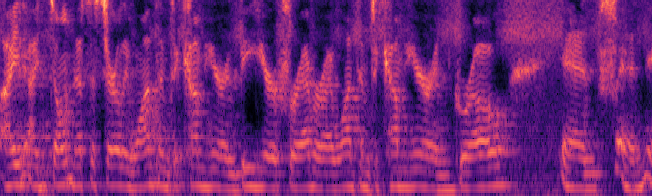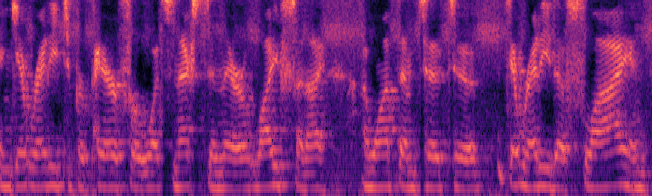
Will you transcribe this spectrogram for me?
I, I, don't necessarily want them to come here and be here forever. I want them to come here and grow and, and, and get ready to prepare for what's next in their life. And I, I want them to, to get ready to fly. And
